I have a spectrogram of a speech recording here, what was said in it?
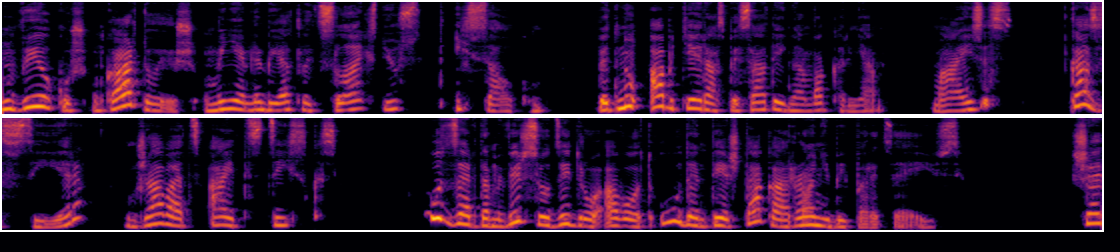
un vilkuši un kārtojuši, un viņiem nebija atlicis laiks just izsalkumu. Bet nu abi ķērās pie sātīgām vakariņām - maizes, kazas siera un žāvētas aitas ciskas, uzdzerdami virsū dzidro avotu ūdeni tieši tā, kā Roņa bija paredzējusi. Šai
